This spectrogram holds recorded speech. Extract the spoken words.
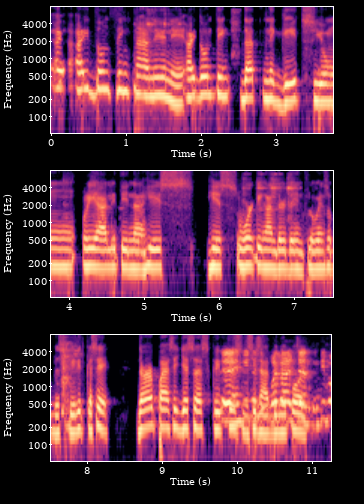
I, I don't think na ano yun eh. I don't think that negates yung reality na he's he's working under the influence of the Spirit kasi there are passages sa scriptures hindi na na, sinabi ni Paul. dyan. Hindi mo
